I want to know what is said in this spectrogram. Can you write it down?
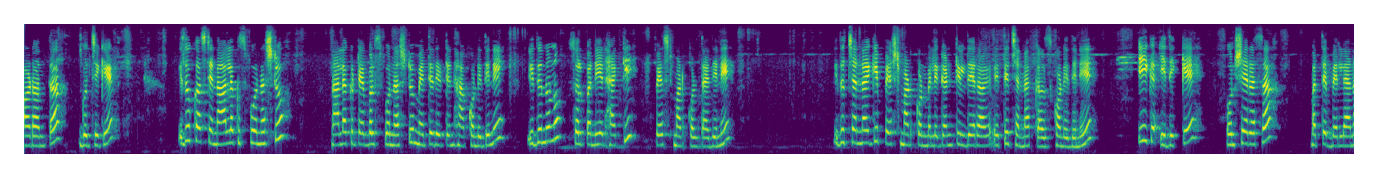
ಮಾಡೋವಂಥ ಗೊಜ್ಜಿಗೆ ಇದಕ್ಕಷ್ಟೇ ನಾಲ್ಕು ಸ್ಪೂನಷ್ಟು, ನಾಲ್ಕು ಟೇಬಲ್ ಸ್ಪೂನಷ್ಟು ಮೆಂತ್ಯದಿಟ್ಟನ್ನು ಹಾಕ್ಕೊಂಡಿದ್ದೀನಿ. ಇದನ್ನು ಸ್ವಲ್ಪ ನೀರು ಹಾಕಿ ಪೇಸ್ಟ್ ಮಾಡ್ಕೊಳ್ತಾ ಇದ್ದೀನಿ. ಇದು ಚೆನ್ನಾಗಿ ಪೇಸ್ಟ್ ಮಾಡ್ಕೊಂಡ್ಮೇಲೆ ಗಂಟಿಲ್ದೇ ಇರೋ ರೀತಿ ಚೆನ್ನಾಗಿ ಕಲಿಸ್ಕೊಂಡಿದ್ದೀನಿ. ಈಗ ಇದಕ್ಕೆ ಹುಣಸೆ ರಸ ಮತ್ತು ಬೆಲ್ಲನ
